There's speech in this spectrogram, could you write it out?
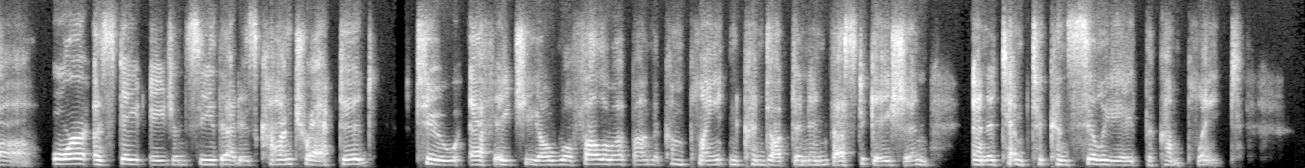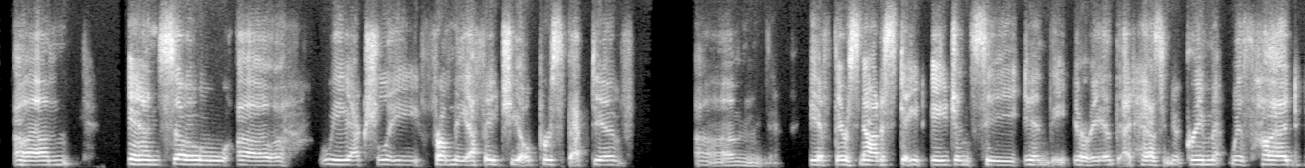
uh, or a state agency that is contracted to FHEO will follow up on the complaint and conduct an investigation and attempt to conciliate the complaint. Um, and so uh, we actually, from the FHEO perspective, um, if there's not a state agency in the area that has an agreement with HUD,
